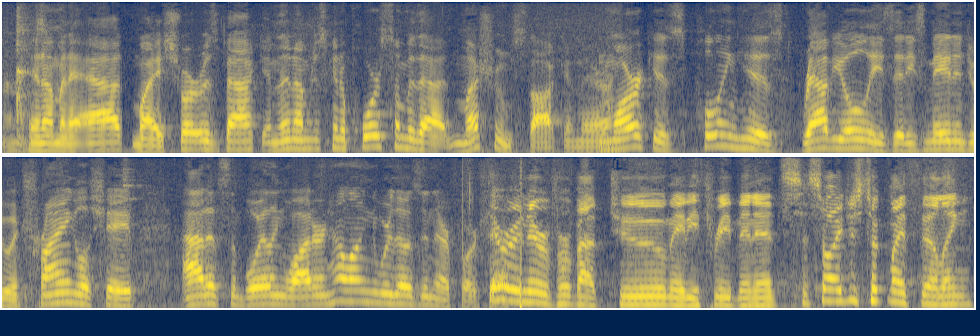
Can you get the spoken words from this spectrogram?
Oh, and I'm going to add my short ribs back, and then I'm just going to pour some of that mushroom stock in there. Mm-hmm. Mark is pulling his raviolis that he's made into a triangle shape out of some boiling water. And how long were those in there for, Chef? They were in there for about two, maybe three minutes. So I just took my filling,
